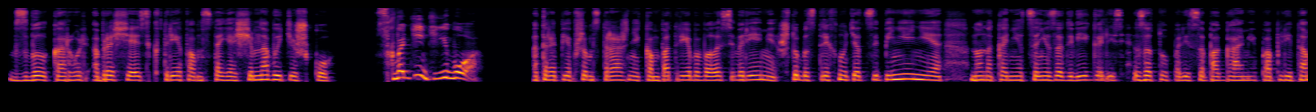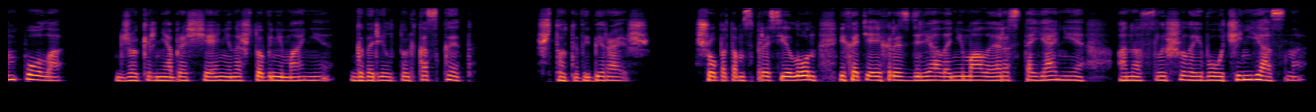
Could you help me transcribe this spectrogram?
Взвыл король, обращаясь к трефам, стоящим на вытяжку. «Схватить его!» Оторопевшим стражникам потребовалось время, чтобы стряхнуть оцепенение, но, наконец, они задвигались, затопали сапогами по плитам пола. Джокер, не обращая ни на что внимания, говорил только с Кэт. «Что ты выбираешь?» Шепотом спросил он, и хотя их разделяло немалое расстояние, она слышала его очень ясно.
